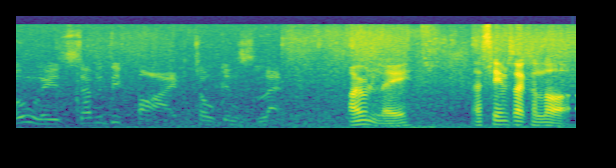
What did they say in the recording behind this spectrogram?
Only 75 tokens left. Only? That seems like a lot.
